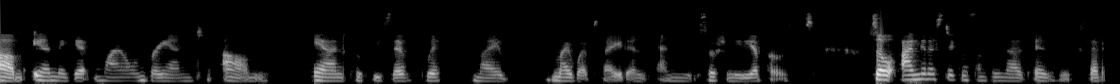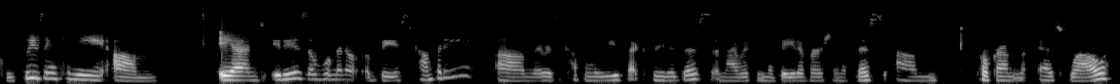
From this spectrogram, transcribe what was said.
Um, and make it my own brand, um, and cohesive with my, my website and, and social media posts. So I'm going to stick with something that is aesthetically pleasing to me. Um, and it is a woman based company. Um, there was a couple ladies that created this and I was in the beta version of this, um, program as well.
